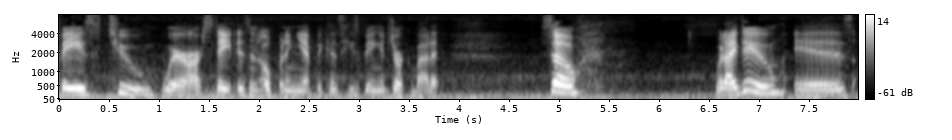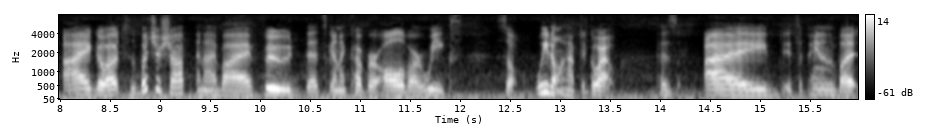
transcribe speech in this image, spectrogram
phase two where our state isn't opening yet because he's being a jerk about it. So what I do is I go out to the butcher shop and I buy food that's going to cover all of our weeks. So we don't have to go out because I it's a pain in the butt.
